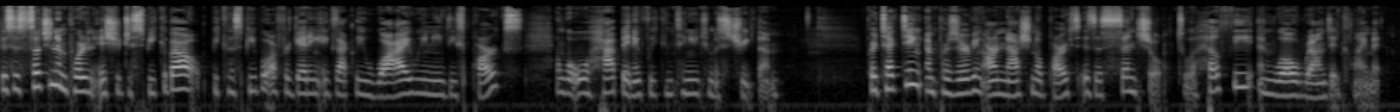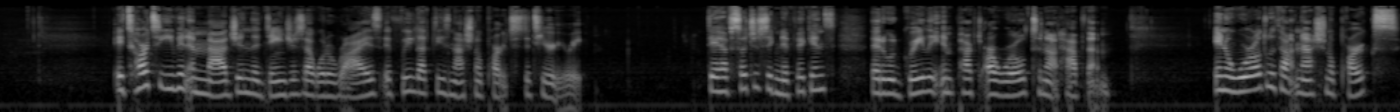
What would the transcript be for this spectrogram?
This is such an important issue to speak about because people are forgetting exactly why we need these parks and what will happen if we continue to mistreat them. Protecting and preserving our national parks is essential to a healthy and well rounded climate. It's hard to even imagine the dangers that would arise if we let these national parks deteriorate. They have such a significance that it would greatly impact our world to not have them. In a world without national parks,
